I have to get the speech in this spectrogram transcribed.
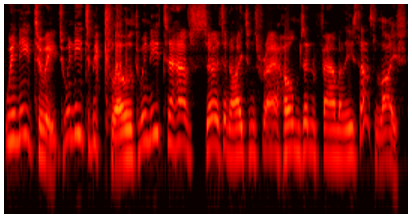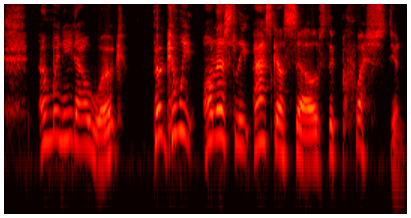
We need to eat, we need to be clothed, we need to have certain items for our homes and families. That's life. And we need our work. But can we honestly ask ourselves the question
